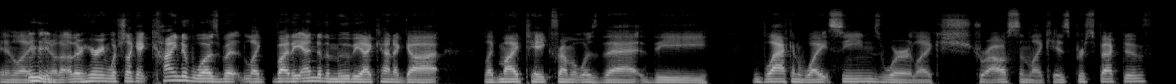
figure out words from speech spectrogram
and like you Mhm. know the other hearing, which like it kind of was, but like by the end of the movie, I kind of got like my take from it was that the black and white scenes were like Strauss and like his perspective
